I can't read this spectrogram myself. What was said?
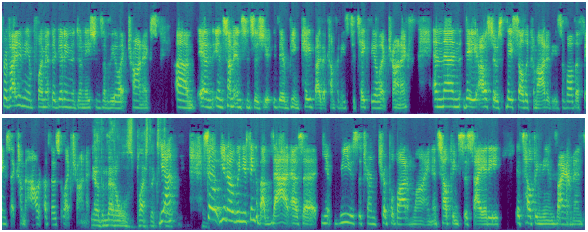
providing the employment, they're getting the donations of the electronics, um, and in some instances, you, they're being paid by the companies to take the electronics. And then they also, they sell the commodities of all the things that come out of those electronics. Yeah, the metals, plastics. Yeah. So, you know, when you think about that as a, you know, we use the term triple bottom line, it's helping society, it's helping the environment,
